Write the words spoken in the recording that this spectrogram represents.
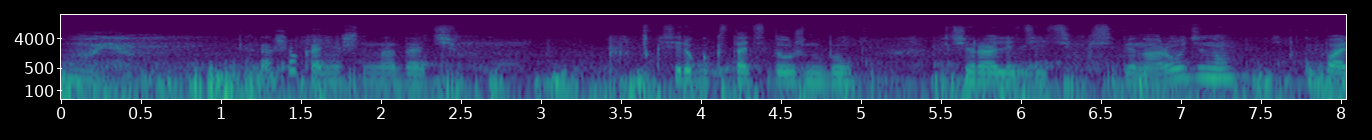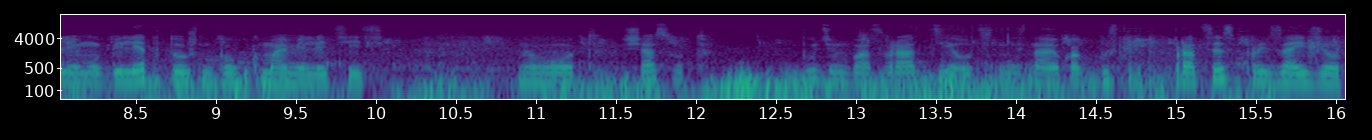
Ой, хорошо, конечно, на даче. Серега, кстати, должен был вчера лететь к себе на родину. Покупали ему билет, должен был к маме лететь. Ну вот, сейчас вот будем возврат делать. Не знаю, как быстро этот процесс произойдет.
